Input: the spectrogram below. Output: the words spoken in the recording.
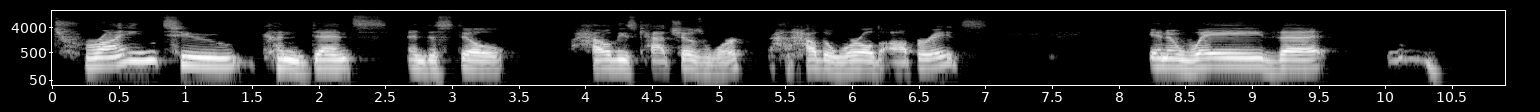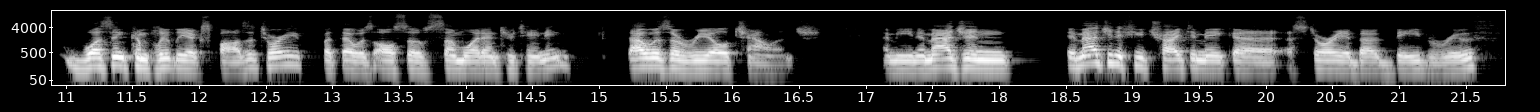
trying to condense and distill how these cat shows work, how the world operates, in a way that wasn't completely expository, but that was also somewhat entertaining. That was a real challenge. I mean, imagine imagine if you tried to make a, a story about Babe Ruth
